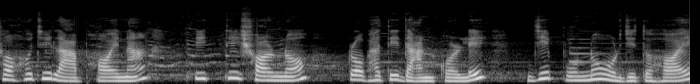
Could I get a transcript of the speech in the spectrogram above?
সহজে লাভ হয় না তীর্থে স্বর্ণ প্রভাতি দান করলে যে পুণ্য অর্জিত হয়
